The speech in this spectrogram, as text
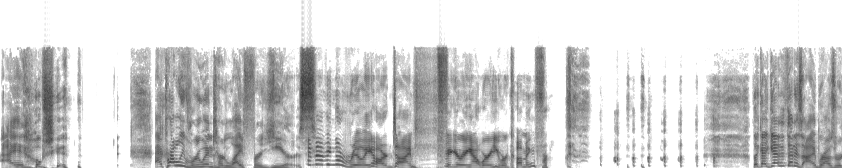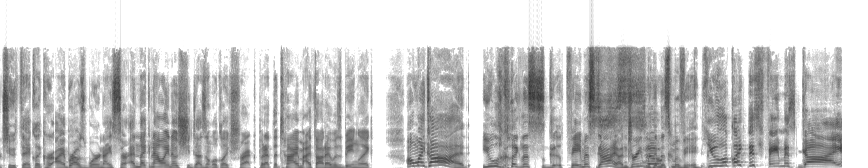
I hope she. I probably ruined her life for years. I'm having a really hard time figuring out where you were coming from. Like, I get that his eyebrows were too thick. Like, her eyebrows were nicer. And like, now I know she doesn't look like Shrek. But at the time, I thought I was being like, oh my God, you look like this g- famous guy on Dream So in this movie. You look like this famous guy.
